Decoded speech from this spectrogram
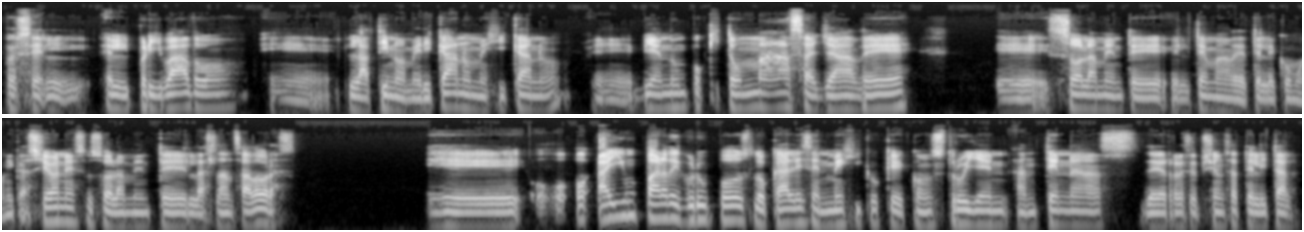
pues el, el privado latinoamericano, mexicano, viendo un poquito más allá de solamente el tema de telecomunicaciones o solamente las lanzadoras. hay un par de grupos locales en México que construyen antenas de recepción satelital.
